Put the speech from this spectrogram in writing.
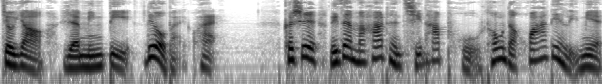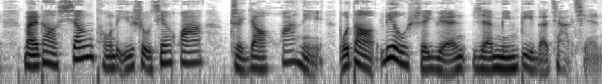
就要人民币六百块。可是你在曼哈顿其他普通的花店里面买到相同的一束鲜花，只要花你不到六十元人民币的价钱。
